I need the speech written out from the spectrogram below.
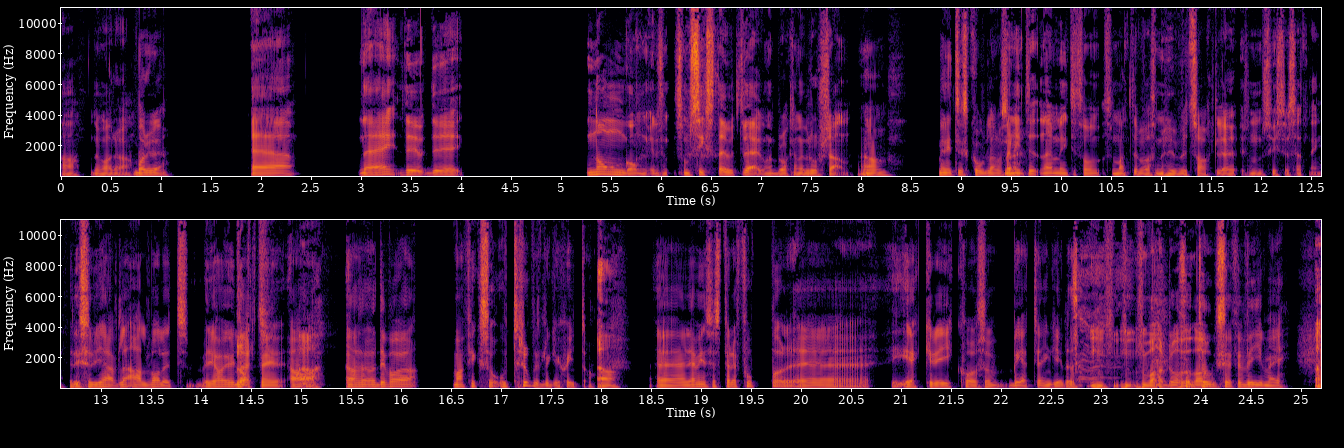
Ja, det var det va? Var du det? Eh, nej, det, det någon gång liksom, som sista utväg om jag bråkar med brorsan. Ja. Men inte i skolan och. Men inte, nej, men inte så, som att det var som huvudsaklig liksom, sysselsättning. Det är så jävla allvarligt. Jag har ju Brott. lärt mig. Ja, Alltså, det var, man fick så otroligt mycket skit då. Ja. Eh, jag minns att jag spelade fotboll eh, i Ekerö IK så bet jag en kille var då, som tog sig förbi mig.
